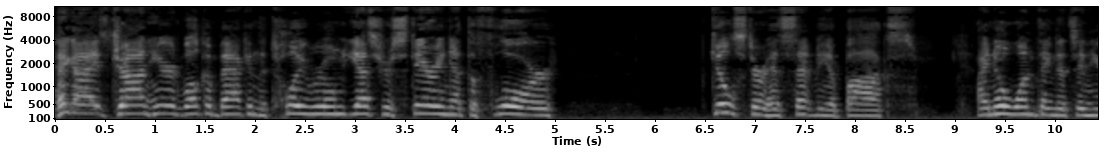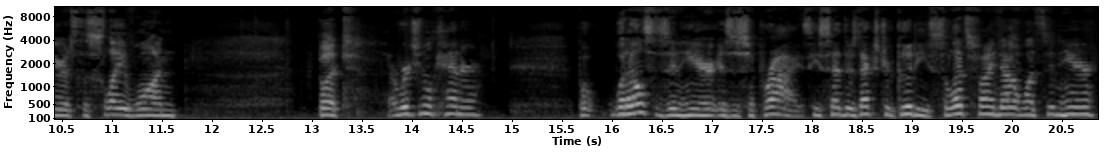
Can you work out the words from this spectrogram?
Hey guys, John here, and welcome back in the toy room. Yes, you're staring at the floor. Gillster has sent me a box. I know one thing that's in here, it's the Slave One. But, original Kenner. But what else is in here is a surprise. He said there's extra goodies, so let's find out what's in here.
